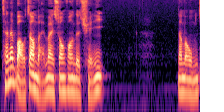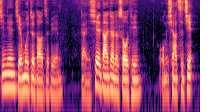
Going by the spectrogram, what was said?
才能保障买卖双方的权益。那么，我们今天节目就到这边，感谢大家的收听，我们下次见。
